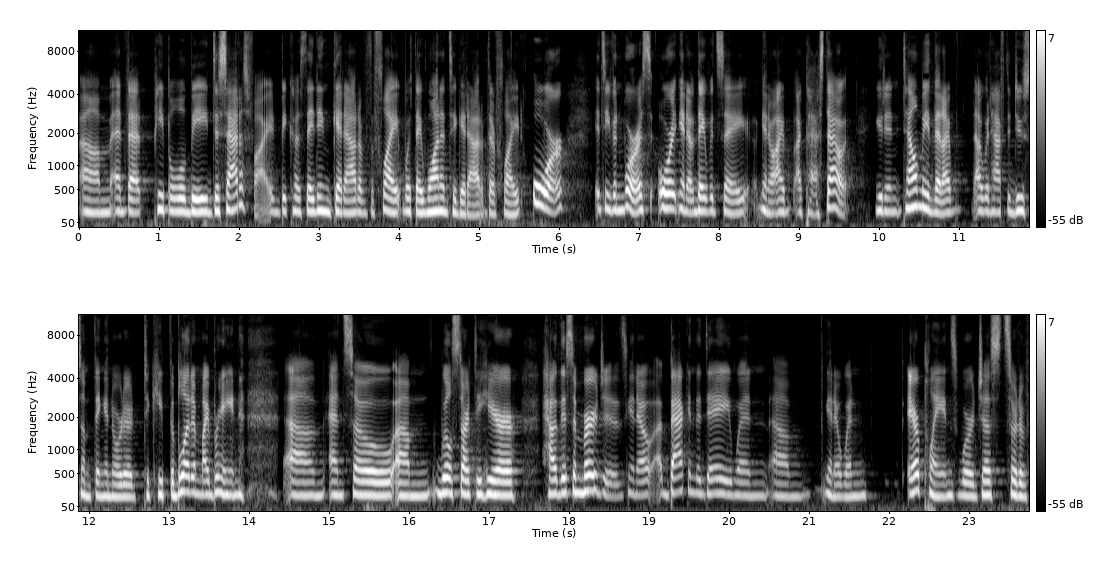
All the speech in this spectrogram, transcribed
um, and that people will be dissatisfied because they didn't get out of the flight what they wanted to get out of their flight or it's even worse or you know they would say you know i, I passed out you didn't tell me that I, I would have to do something in order to keep the blood in my brain. Um, and so um, we'll start to hear how this emerges. You know, back in the day when, um, you know, when airplanes were just sort of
